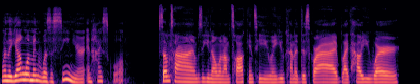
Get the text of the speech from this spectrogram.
when the young woman was a senior in high school. Sometimes, you know, when I'm talking to you and you kind of describe like how you were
